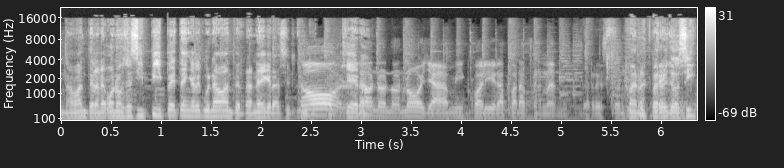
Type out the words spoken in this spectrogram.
una bandera negra. O no sé si Pipe tenga alguna bandera negra, si No, quiera. no, no, no, no, ya mi cual era para Fernando. De resto no. Bueno, pero yo sí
